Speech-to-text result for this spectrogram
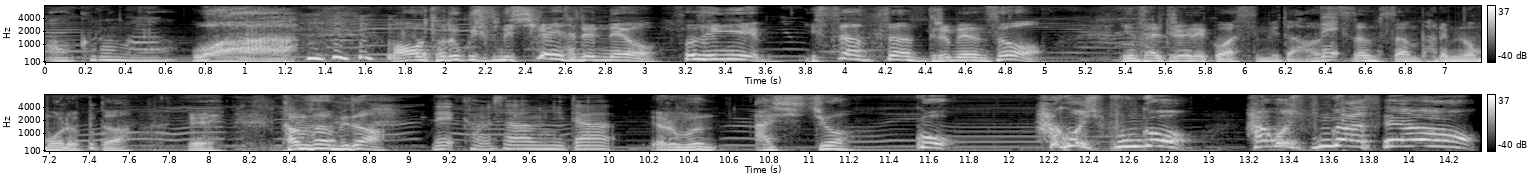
어, 그럼요. 와, 어, 더 듣고 싶은데 시간이 다 됐네요. 선생님, 이 쓰담쓰담 들으면서 인사를 드려야 될 것 같습니다. 아, 네. 쓰담쓰담 발음이 너무 어렵다. 예, 감사합니다. 네, 감사합니다. 여러분, 아시죠? 꼭 하고 싶은 거, 하고 싶은 거 하세요!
